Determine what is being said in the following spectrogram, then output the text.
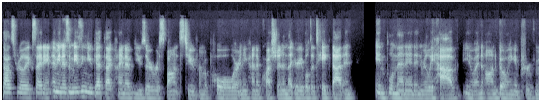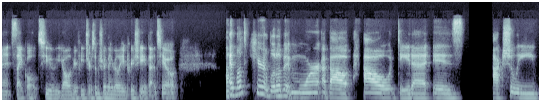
That's really exciting. I mean, it's amazing you get that kind of user response to from a poll or any kind of question, and that you're able to take that and implement it and really have, you know, an ongoing improvement cycle to all of your features. I'm sure they really appreciate that too. I'd love to hear a little bit more about how data is actually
